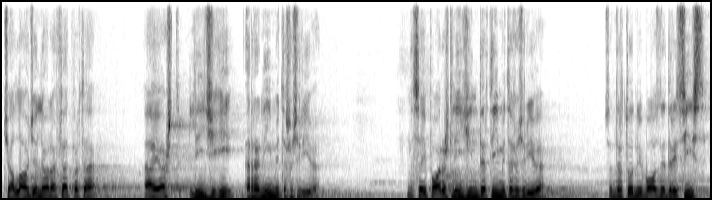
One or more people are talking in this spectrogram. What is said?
që Allahu xhelle ue ala flet për te, ai është ligji i rrënimit të shoqërive. Nëse i pari është ligji i ndërtimit të shoqërive, se ndërtohet mbi bazën e drejtësisë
